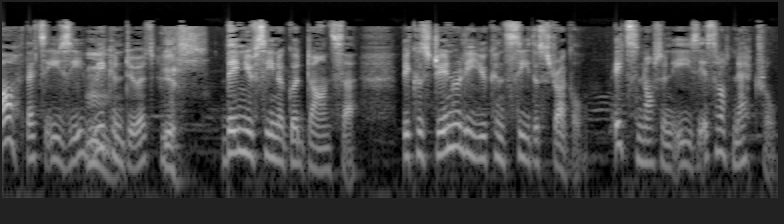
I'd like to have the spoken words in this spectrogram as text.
oh, that's easy, we hmm. can do it. Yes. Then you've seen a good dancer because generally you can see the struggle. It's not an easy, it's not natural.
